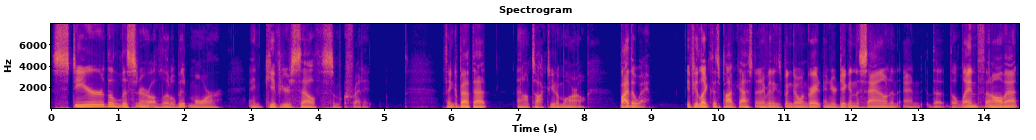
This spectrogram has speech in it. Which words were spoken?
Steer the listener a little bit more and give yourself some credit think about that and i'll talk to you tomorrow by the way if you like this podcast and everything's been going great and you're digging the sound and, and the, the length and all that,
